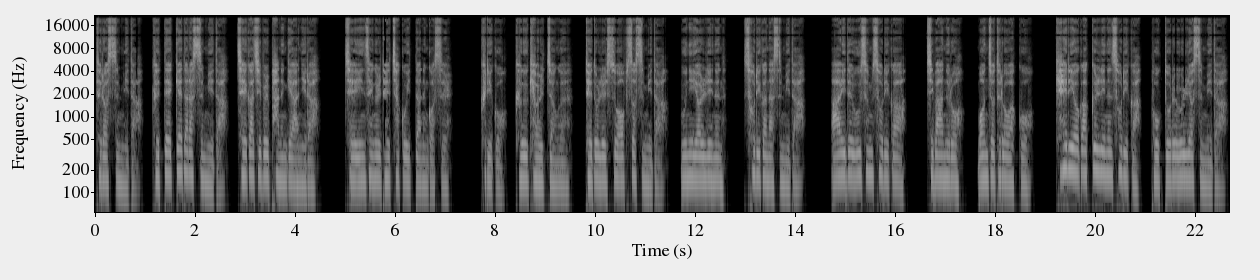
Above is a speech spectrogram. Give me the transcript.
들었습니다. 그때 깨달았습니다. 제가 집을 파는 게 아니라 제 인생을 되찾고 있다는 것을. 그리고 그 결정은 되돌릴 수 없었습니다. 문이 열리는 소리가 났습니다. 아이들 웃음소리가 집 안으로 먼저 들어왔고 캐리어가 끌리는 소리가 복도를 울렸습니다.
